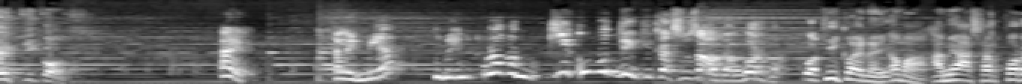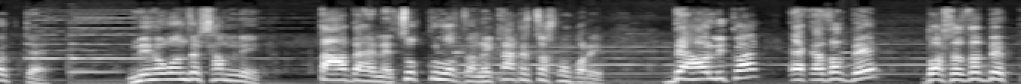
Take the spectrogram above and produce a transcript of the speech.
এই কি কর? এই খালি মিয়া তুমি পুরো কি দিয়ে যাও কি কয় নাই? আমা আমি আসার পরতে মেহমানদের সামনে তা দেখে নাই চক্ষু লজ্জা নাই কাঠে চশমা পরে। দেহালি কয় এক হাজার দে দশ হাজার দেখব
